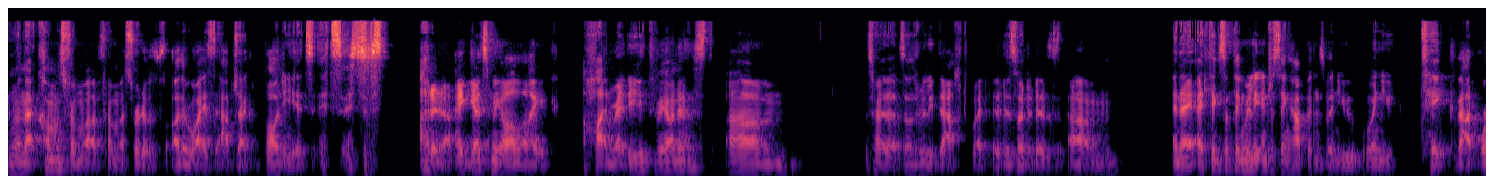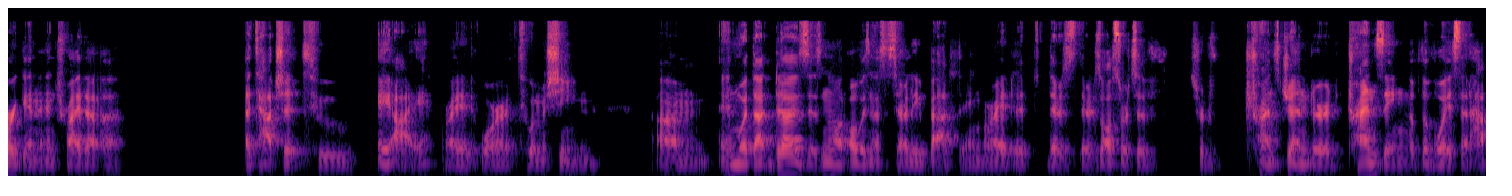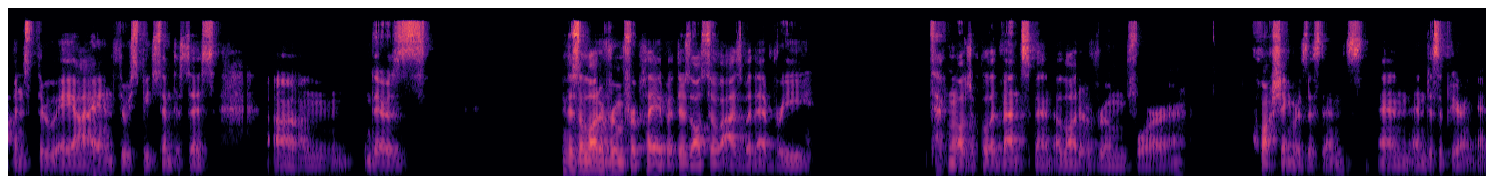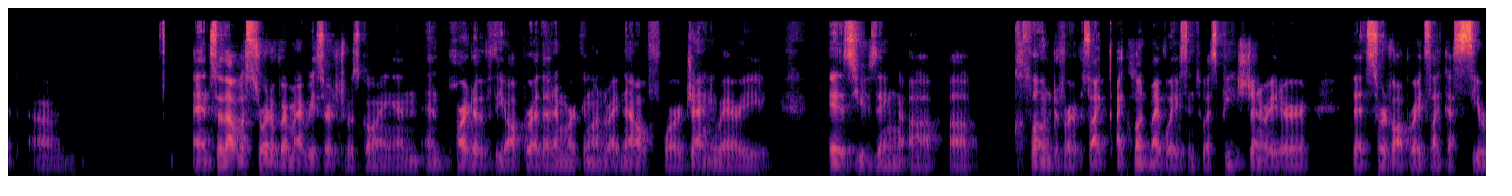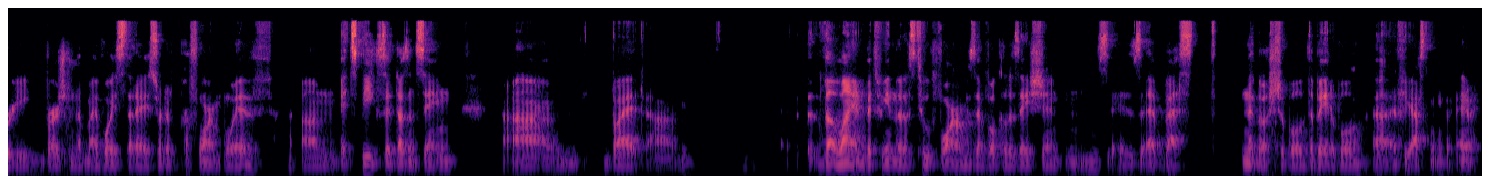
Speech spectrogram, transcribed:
And when that comes from a from a sort of otherwise abject body, it's it's it's just I don't know. It gets me all like hot and ready, to be honest. Um, sorry, that sounds really daft, but it is what it is. Um, and I, I think something really interesting happens when you when you take that organ and try to attach it to AI, right, or to a machine. Um, and what that does is not always necessarily a bad thing, right? It, there's there's all sorts of sort of transgendered transing of the voice that happens through AI and through speech synthesis. Um, there's there's a lot of room for play, but there's also, as with every technological advancement, a lot of room for quashing resistance and and disappearing it. Um, and so that was sort of where my research was going. And and part of the opera that I'm working on right now for January is using a, a clone divert. So I, I cloned my voice into a speech generator that sort of operates like a Siri version of my voice that I sort of perform with. Um, it speaks, it doesn't sing. Um, but um, the line between those two forms of vocalization is, is at best negotiable, debatable, uh, if you ask me. But anyway,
